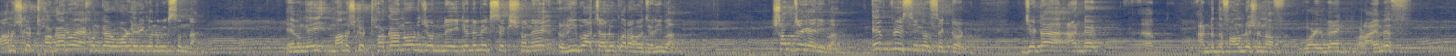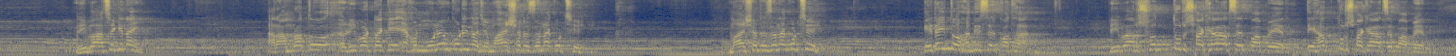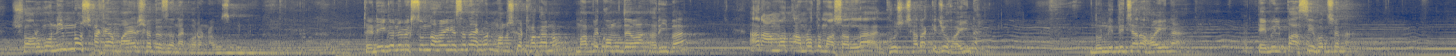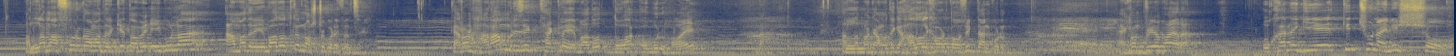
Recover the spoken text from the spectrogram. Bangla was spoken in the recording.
মানুষকে ঠকানো এখনকার ওয়ার্ল্ডের ইকোনমিক না। এবং এই মানুষকে ঠকানোর জন্য ইকোনমিক সেকশনে রিবা চালু করা হয়েছে রিবা সব জায়গায় রিবা এভরি সিঙ্গেল সেক্টর যেটা under under the foundation of World Bank R IMF রিবা আছে কি নাই? আর আমরা তো রিবাটাকে এখন মনেও করি না যে মায়ের সাথে জানা করছি। মায়ের সাথে জানা করছি? এটাই তো হাদিসের কথা। রিবার সত্তর শাখা আছে পাপের, তেহাত্তর শাখা আছে পাপের। সর্বনিম্ন শাখা মায়ের সাথে জানা করে না বুঝবেন তো এটা ইকোনমিক শূন্য হয়ে গেছে না এখন? মানুষকে ঠকানো, মাপে কম দেওয়া, রিবা। আর আমরা আমরা তো মাসাল্লাহ ঘুষ ছাড়া কিছু হয় না। দুর্নীতি ছাড়া হয় না। টেবিল পাসই হচ্ছে না। আল্লাহ মাফ করুক আমাদেরকে, তবে এগুলা আমাদের এবাদতকে নষ্ট করে ফেলছে। কারণ হারাম রিজিক থাকলে এবাদত দোয়া কবুল হয় না। আল্লাহ পাক আমাদেরকে হালাল খাওয়ার তৌফিক দান করুন। এখন প্রিয় ভাইরা ওখানে গিয়ে কিচ্ছু নাই, নিঃস্ব।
